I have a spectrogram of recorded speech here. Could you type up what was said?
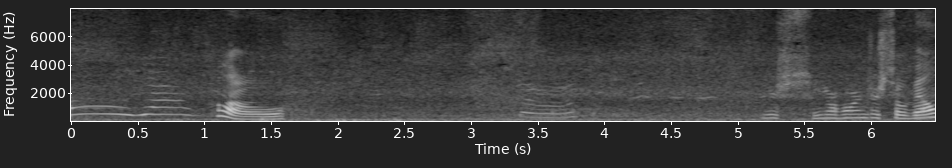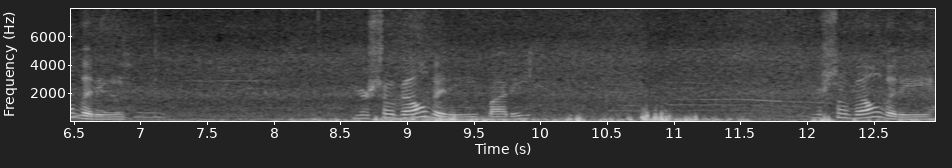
Oh, Hello. Your your horns are so velvety. You're so velvety, buddy. You're so velvety.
